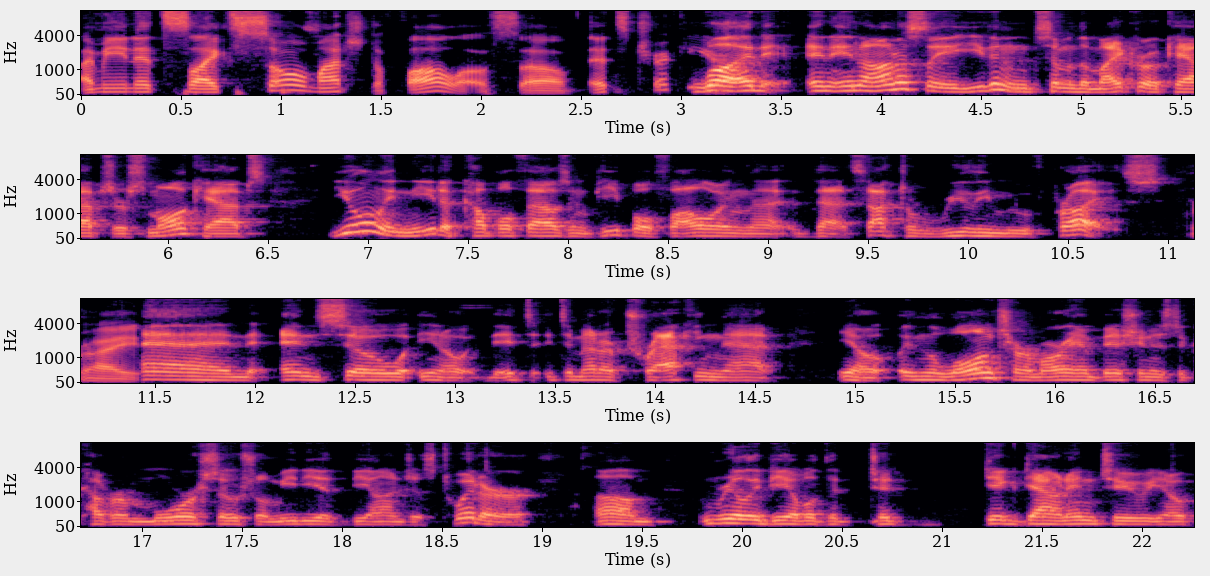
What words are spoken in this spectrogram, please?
I mean, it's like so much to follow. So it's tricky. Well, and, and, and honestly, even some of the micro caps or small caps, you only need a couple thousand people following that that stock to really move price. Right. And and so, you know, it's it's a matter of tracking that you know, in the long term, our ambition is to cover more social media beyond just Twitter. Um, really be able to, to dig down into you know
